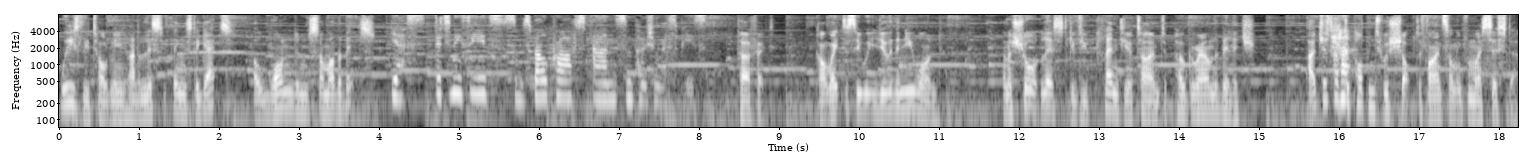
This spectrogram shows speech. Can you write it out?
Weasley told me you had a list of things to get, a wand and some other bits. Yes, dittany seeds, some spellcrafts, and some potion recipes. Perfect. Can't wait to see what you do with the new wand. And a short list gives you plenty of time to poke around the village. I just have to pop into a shop to find something for my sister.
